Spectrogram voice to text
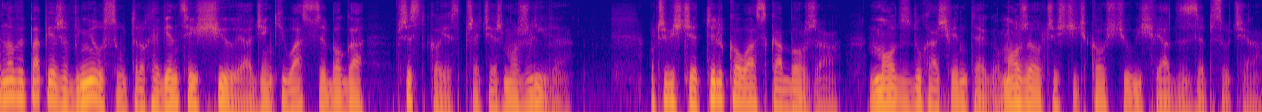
nowy papież wniósł trochę więcej siły, a dzięki łasce Boga wszystko jest przecież możliwe. Oczywiście tylko łaska Boża, moc Ducha Świętego może oczyścić Kościół i świat z zepsucia.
